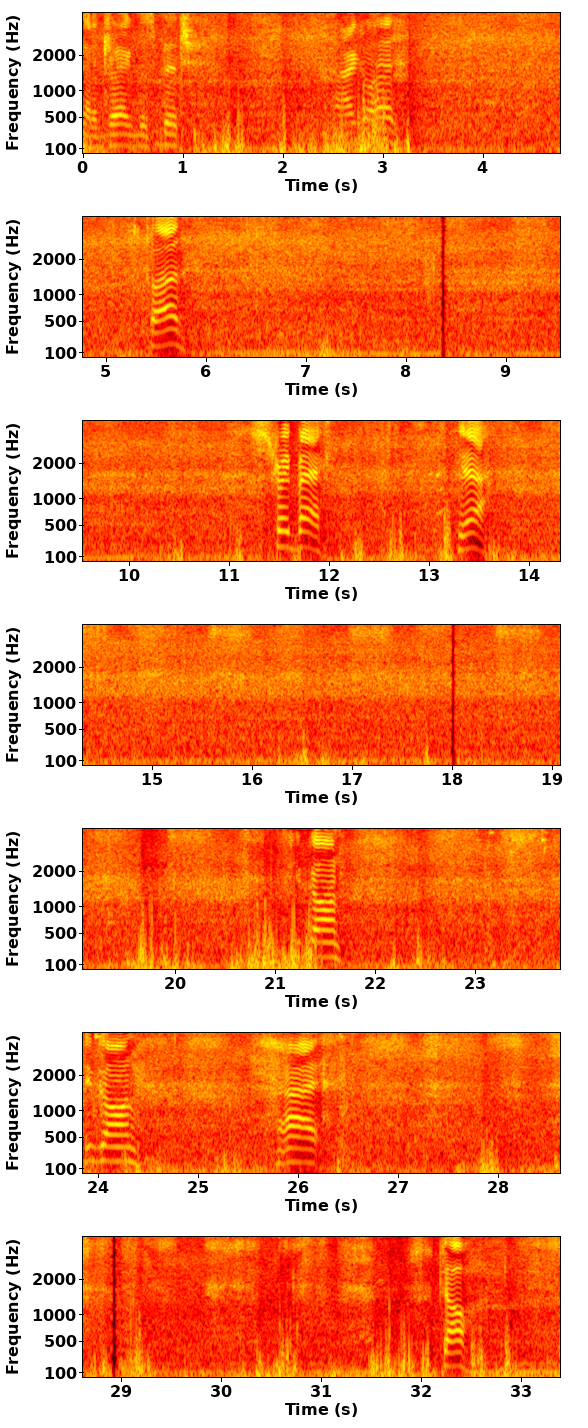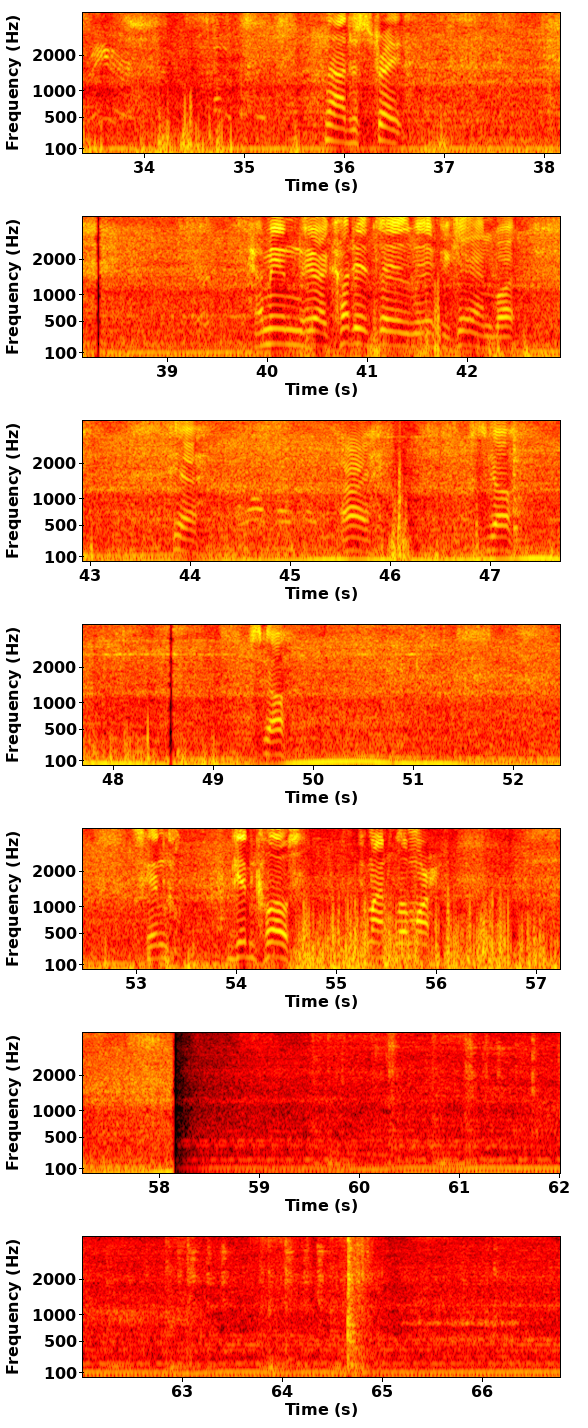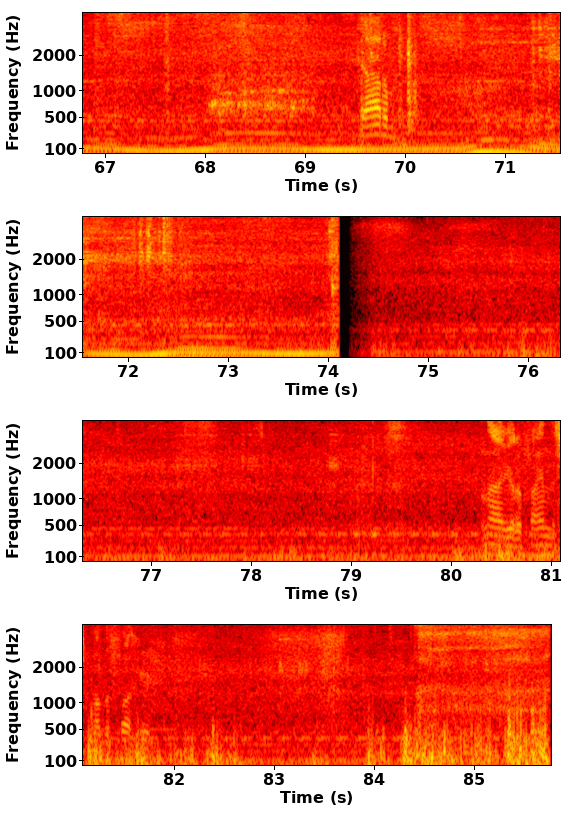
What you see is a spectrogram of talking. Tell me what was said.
Gotta drag this bitch. Alright, go ahead. Go ahead. Straight back. Yeah. Keep going. Keep going. All right. Go. Nah, just straight. I mean, yeah, cut it uh, if you can, but yeah. All right, just go. Just go. It's getting getting close. Come on, a little more. Got him. Now I gotta find this motherfucker.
